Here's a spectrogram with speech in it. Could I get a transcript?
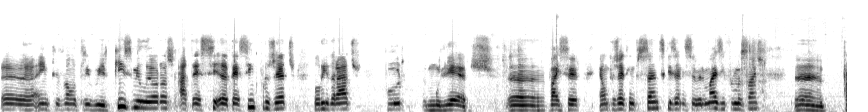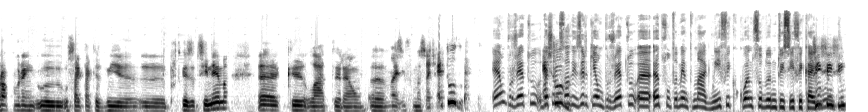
uh, em que vão atribuir 15 mil euros até, até 5 projetos liderados por mulheres. Uh, vai ser, é um projeto interessante. Se quiserem saber mais informações, uh, procurem o, o, site da Academia Portuguesa de Cinema, que lá terão mais informações. É tudo! É um projeto, é deixa-me só dizer que é um projeto uh, absolutamente magnífico. Quando soube da notícia fiquei sim, muito, sim, sim.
